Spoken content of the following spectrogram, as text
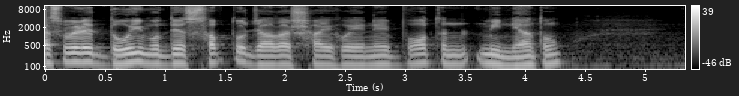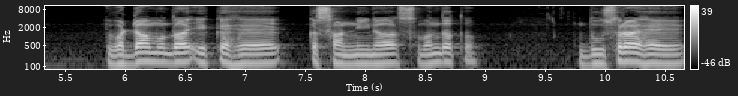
ਇਸ ਵੇਲੇ ਦੋ ਹੀ ਮੁੱਦੇ ਸਭ ਤੋਂ ਜ਼ਿਆਦਾ ਛਾਏ ਹੋਏ ਨੇ ਬਹੁਤ ਮਹੀਨਿਆਂ ਤੋਂ। ਵੱਡਾ ਮੁੱਦਾ ਇੱਕ ਹੈ ਕਿਸਾਨੀ ਨਾਲ ਸੰਬੰਧਿਤ, ਦੂਸਰਾ ਹੈ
